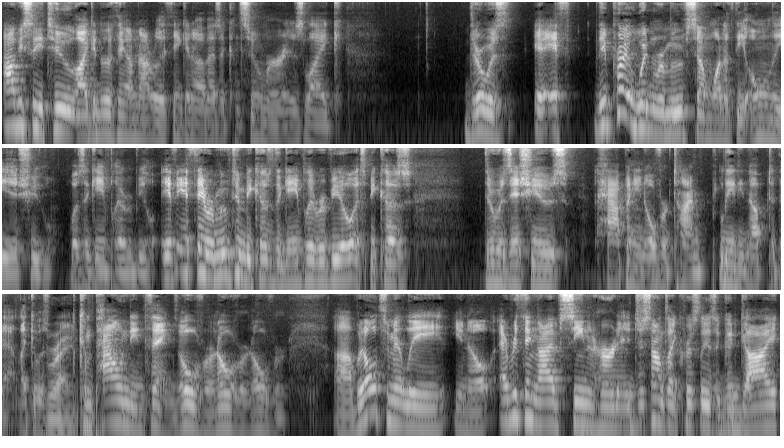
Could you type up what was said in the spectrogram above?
obviously, too, like another thing I'm not really thinking of as a consumer is like, there was if they probably wouldn't remove someone if the only issue was a gameplay reveal. If if they removed him because of the gameplay reveal, it's because there was issues happening over time leading up to that. Like it was Right. compounding things over and over and over. Uh, but ultimately, you know, everything I've seen and heard, it just sounds like Chris Lee is a good guy.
